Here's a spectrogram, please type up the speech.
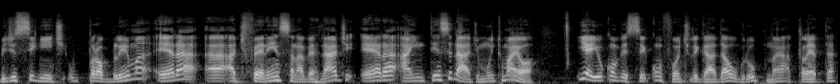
me disse o seguinte: o problema era, a, a diferença, na verdade, era a intensidade muito maior. E aí eu conversei com fonte ligada ao grupo, né, atleta,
